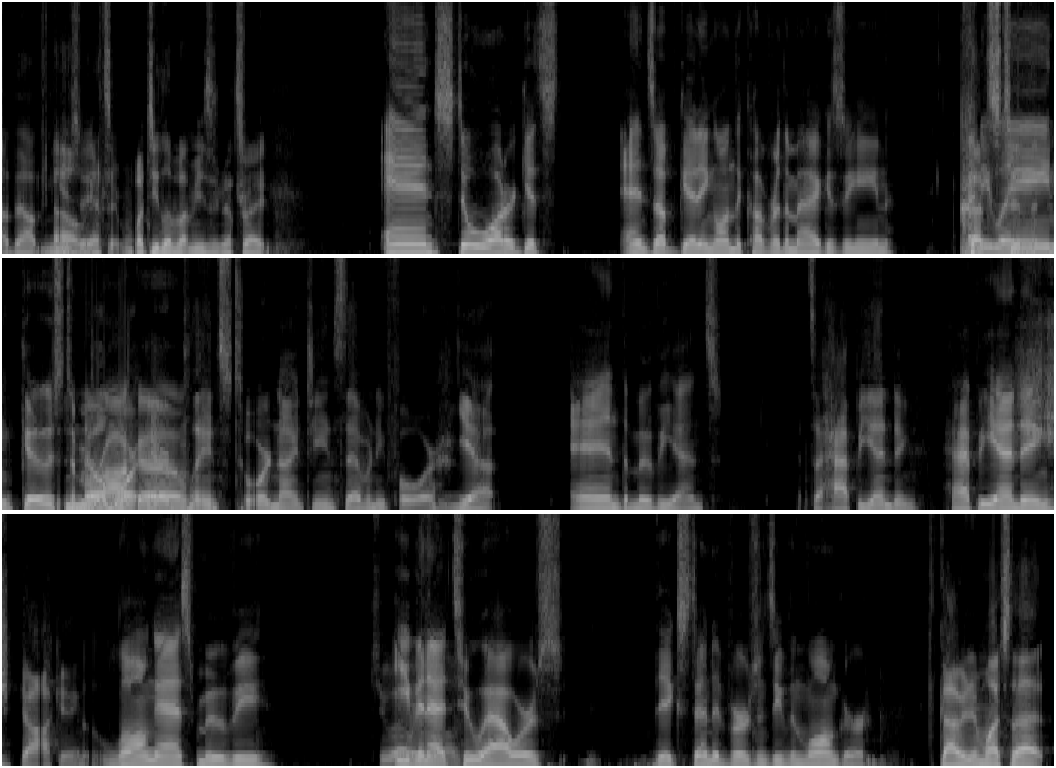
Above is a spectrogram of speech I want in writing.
about Oh, music? that's it. What do you love about music? That's right. and Stillwater gets ends up getting on the cover of the magazine. Penny Cuts to the- Lane goes to no more Morocco. airplanes tour 1974. Yeah, and the movie ends. It's a happy ending. Happy ending. Shocking. Long ass movie. Two even hours at two hours, the extended version's even longer. Glad we didn't watch that.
